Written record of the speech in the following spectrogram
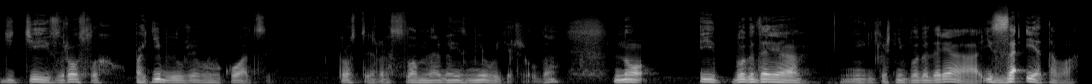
детей и взрослых погибли уже в эвакуации. Просто сломанный организм не выдержал, да. Но и благодаря, не, конечно, не благодаря, а из-за этого,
